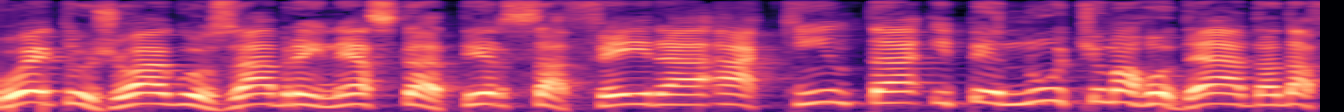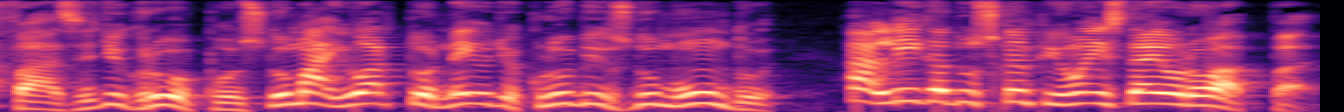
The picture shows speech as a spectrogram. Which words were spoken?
Oito jogos abrem nesta terça-feira a quinta e penúltima rodada da fase de grupos do maior torneio de clubes do mundo, a Liga dos Campeões da Europa.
